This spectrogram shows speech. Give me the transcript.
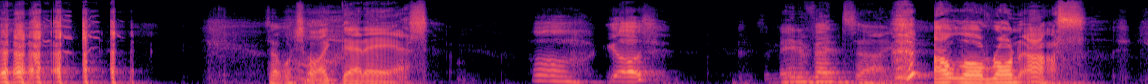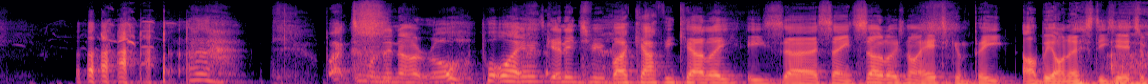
Is that what you like that ass? Oh, God. It's the main event time. Outlaw Ron ass. Back to Monday Night Raw. Paul Heyman's getting interviewed by Cathy Kelley. He's uh, saying Solo's not here to compete. I'll be honest. He's here to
